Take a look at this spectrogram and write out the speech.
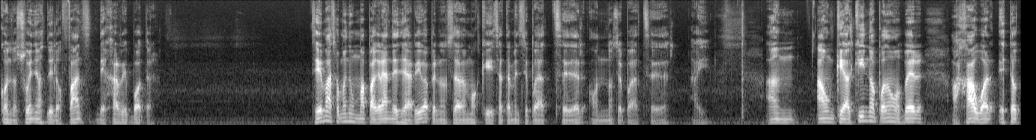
con los sueños de los fans de Harry Potter. Se ve más o menos un mapa grande desde arriba, pero no sabemos que exactamente se puede acceder o no se puede acceder ahí. aunque aquí no podemos ver a Howard, esto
